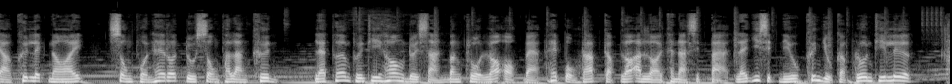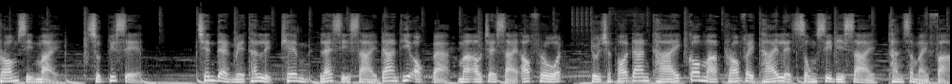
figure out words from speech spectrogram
ยาวขึ้นเล็กน้อย ส่งผลให้รถดูทรงพลังขึ้น และเพิ่มพื้นที่ห้องโดยสารบางโครนล้อออกแบบให้โป่งรับกับล้ออัลลอยขนาด 18 และ 20 นิ้วขึ้นอยู่กับรุ่นที่เลือก พร้อมสีใหม่ สุดพิเศษ เช่นแดงเมทัลลิกเข้ม และสีทรายด้านที่ออกแบบมาเอาใจสายออฟโรด โดยเฉพาะด้านท้ายก็มาพร้อมไฟท้ายเลดทรงซีดีไซน์ทันสมัยฝา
